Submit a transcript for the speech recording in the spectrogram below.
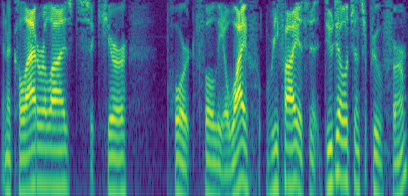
in a collateralized, secure portfolio. YRefy is a due diligence approved firm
